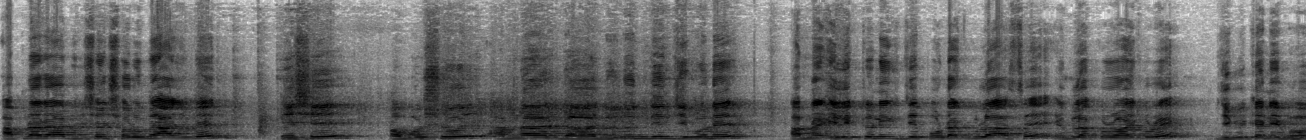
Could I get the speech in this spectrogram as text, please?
আপনারা ভীষণ শোরুমে আসবেন, এসে অবশ্যই আপনার দৈনন্দিন জীবনের আপনার ইলেকট্রনিক যে প্রোডাক্টগুলো আছে, এগুলো ক্রয় করে জীবিকা নির্বাহ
